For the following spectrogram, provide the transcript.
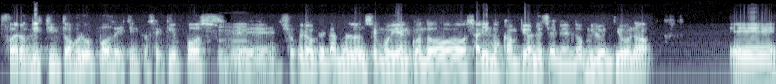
fueron distintos grupos, distintos equipos. Eh, yo creo que también lo hice muy bien cuando salimos campeones en el 2021. Eh,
